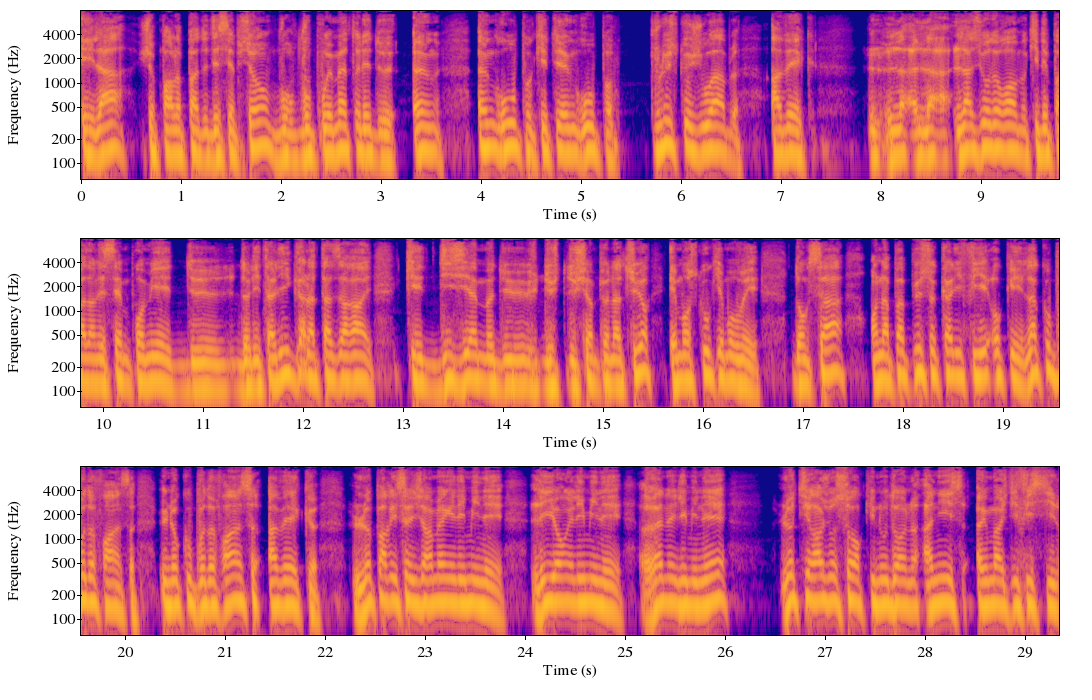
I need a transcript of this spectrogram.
Et là, je parle pas de déception. Vous, pouvez mettre les deux. Un groupe qui était un groupe plus que jouable avec la, la, Lazio de Rome qui n'est pas dans les cinq premiers de l'Italie, Galatasaray qui est dixième du, du, du championnat turc et Moscou qui est mauvais. Donc ça, on n'a pas pu se qualifier. Ok, la Coupe de France, une Coupe de France avec le Paris Saint-Germain éliminé, Lyon éliminé, Rennes éliminé. Le tirage au sort qui nous donne à Nice un match difficile,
